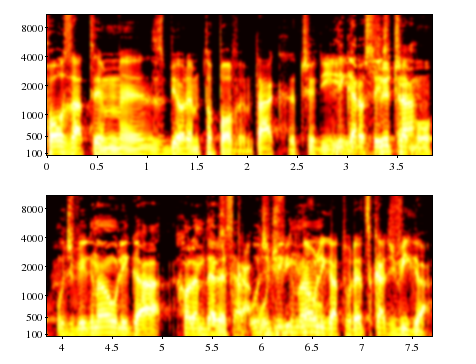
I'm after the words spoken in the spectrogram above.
poza tym e, zbiorem topowym, tak? Czyli Liga życzę rosyjska mu udźwignął, Liga holenderska Turecka udźwignął, Liga Turecka dźwiga.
